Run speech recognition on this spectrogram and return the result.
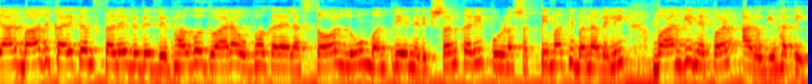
ત્યારબાદ કાર્યક્રમ સ્થળે વિવિધ વિભાગો દ્વારા ઊભા કરાયેલા સ્ટોલનું મંત્રીએ નિરીક્ષણ કરી પૂર્ણ શક્તિમાંથી બનાવેલી વાનગીને પણ આરોગી હતી.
